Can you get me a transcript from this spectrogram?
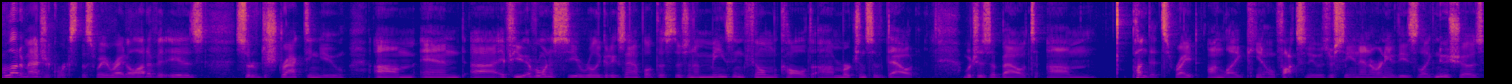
a lot of magic works this way, right? A lot of it is sort of distracting you. Um, and uh, if you ever want to see a really good example of this, there's an amazing film called uh, Merchants of Doubt, which is about um, pundits, right? On like you know Fox News or CNN or any of these like news shows,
